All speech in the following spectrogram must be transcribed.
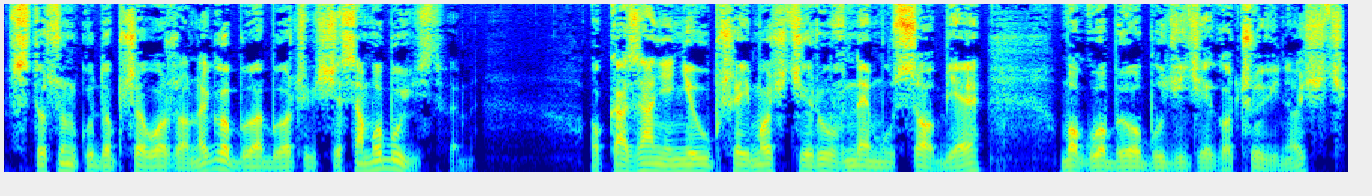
w stosunku do przełożonego byłaby oczywiście samobójstwem. Okazanie nieuprzejmości równemu sobie mogłoby obudzić jego czujność,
